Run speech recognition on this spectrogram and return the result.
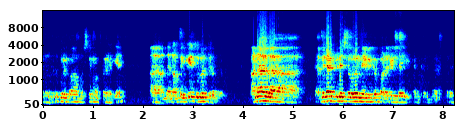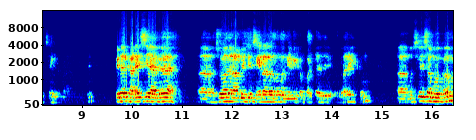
இருந்தது. குறிப்பாக முஸ்லிம் மக்களிடையே ஆஹ் அந்த நம்பிக்கை துளிர்த்திருந்தது. ஆனால் கபினட் மினிஸ்டர் நியமிக்கப்படவில்லை என்கின்ற பிரச்சனைகள் பின்னர் கடைசியாக ஆஹ், சுகாதார அமைச்சின் செயலாளர் நியமிக்கப்பட்டது வரைக்கும் ஆஹ், முஸ்லிம் சமூகம்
